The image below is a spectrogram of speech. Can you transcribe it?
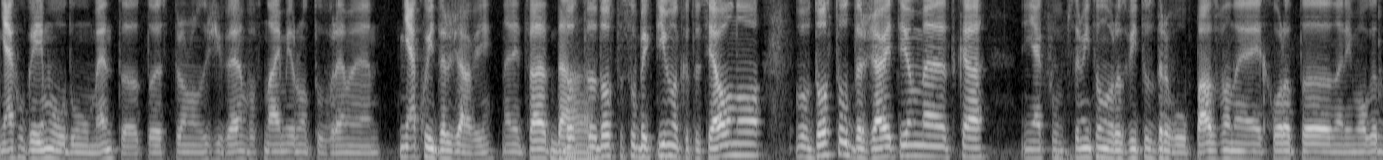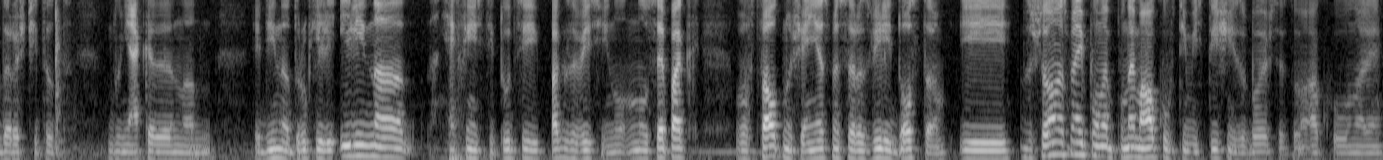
някога е имало до момента, т.е. примерно живеем в най-мирното време някои държави. Нали, това е Да, доста, доста субективно като цяло, но в доста от държавите имаме така някакво съмнително развито здравоопазване, хората нали, могат да разчитат до някъде на един на друг или, или на някакви институции, пак зависи, но, но все пак в това отношение сме се развили доста и защо не сме и поне, поне малко оптимистични за бъдещето, ако нали,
